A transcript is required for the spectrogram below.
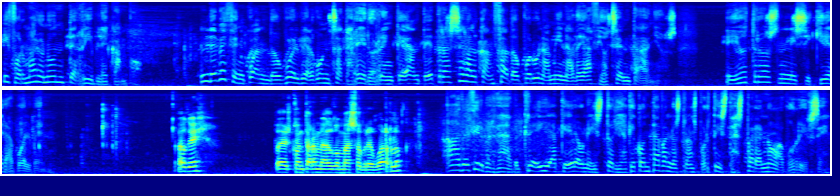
y formaron un terrible campo. De vez en cuando vuelve algún chatarrero renqueante tras ser alcanzado por una mina de hace 80 años. Y otros ni siquiera vuelven. Ok. ¿Puedes contarme algo más sobre Warlock? A decir verdad, creía que era una historia que contaban los transportistas para no aburrirse.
